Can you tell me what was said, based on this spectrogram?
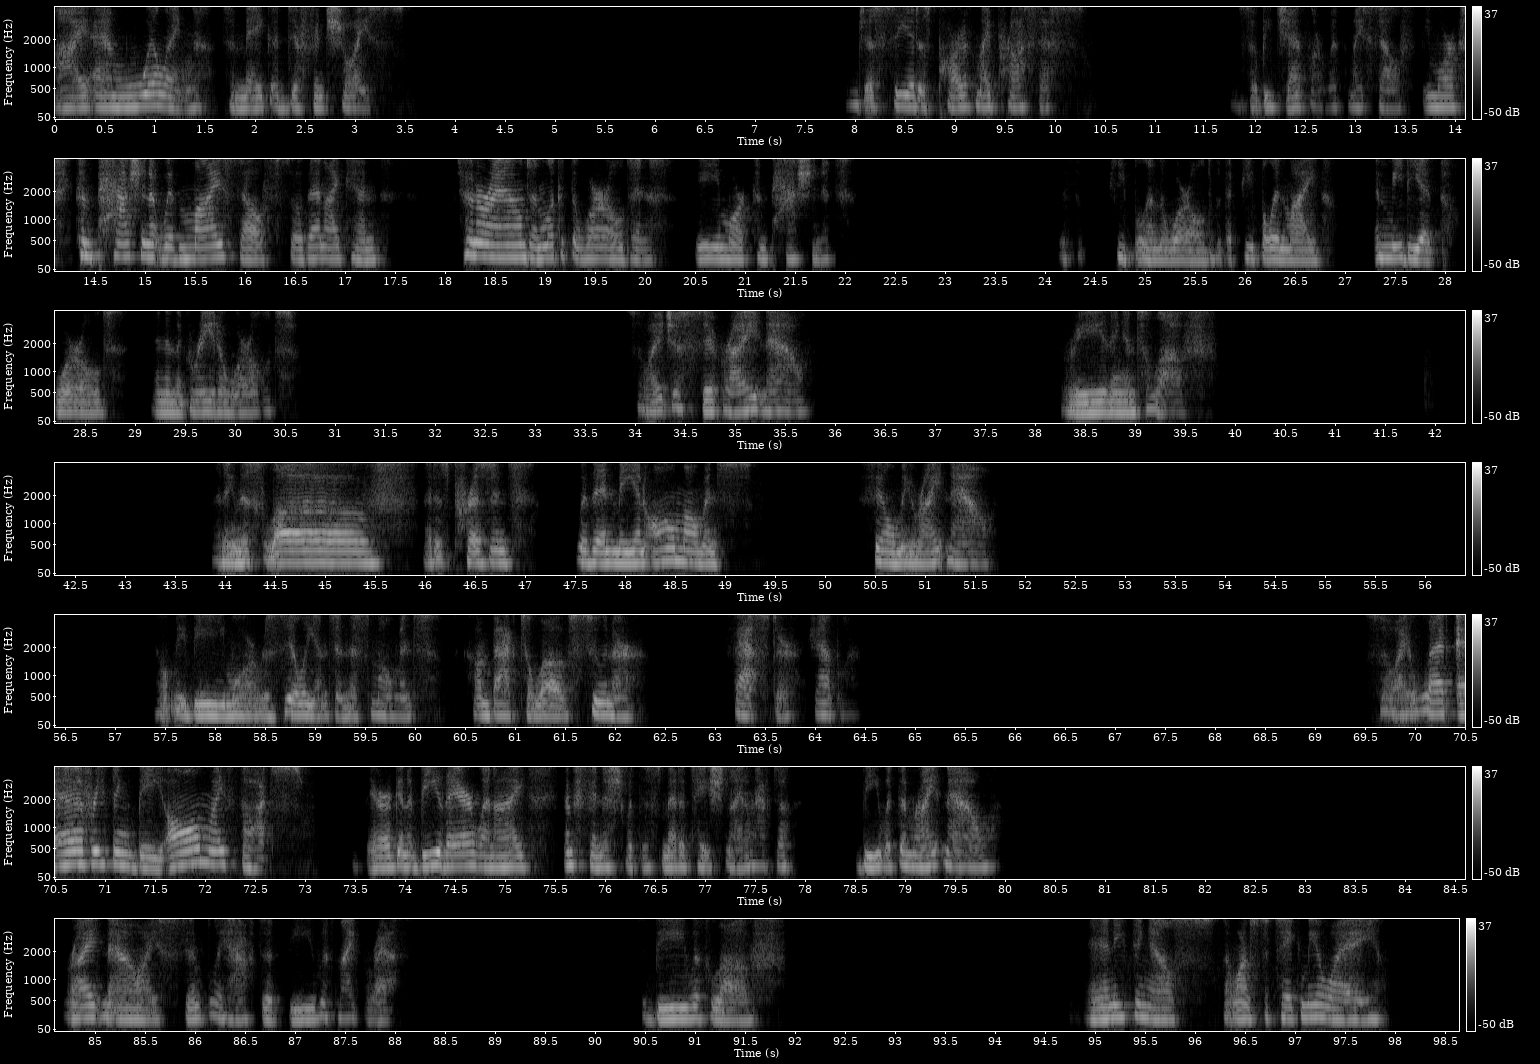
I am willing to make a different choice. And just see it as part of my process. And so be gentler with myself, be more compassionate with myself, so then I can turn around and look at the world and be more compassionate with people in the world, with the people in my immediate world, and in the greater world. So I just sit right now, breathing into love. Letting this love that is present within me in all moments fill me right now. Help me be more resilient in this moment, come back to love sooner, faster, gentler. So I let everything be, all my thoughts. They're going to be there when I am finished with this meditation. I don't have to be with them right now. Right now, I simply have to be with my breath, to be with love. Anything else that wants to take me away,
